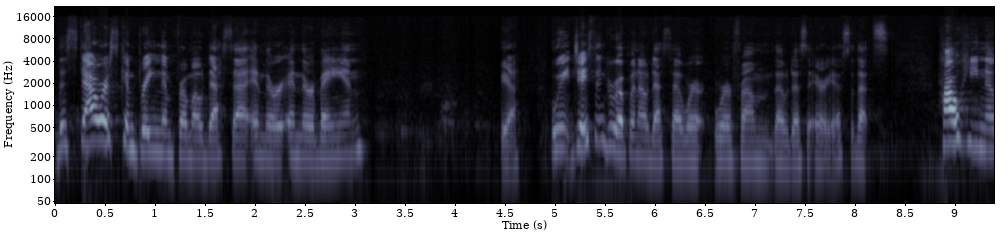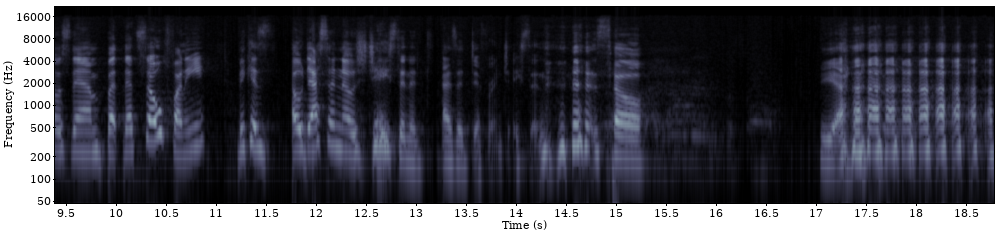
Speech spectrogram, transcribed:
The Stowers can bring them from Odessa in their in their van. Yeah. We Jason grew up in Odessa. We're we're from the Odessa area, so that's how he knows them. But that's so funny because Odessa knows Jason as a different Jason. so yeah.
